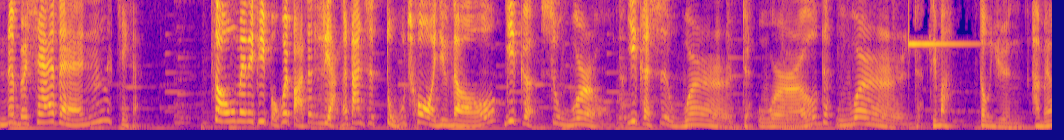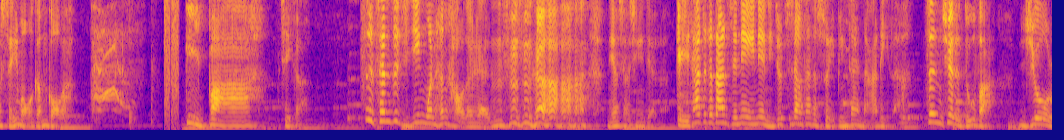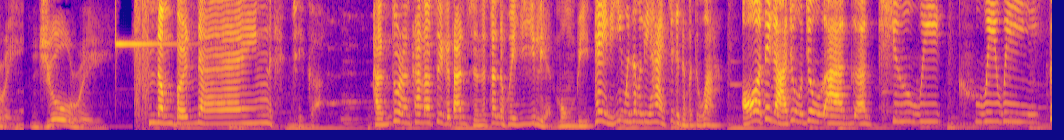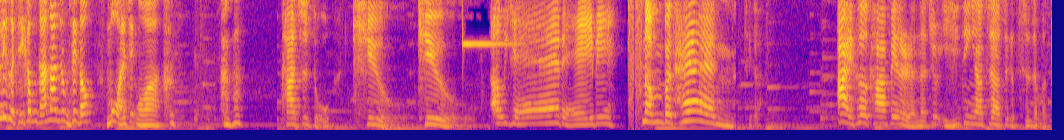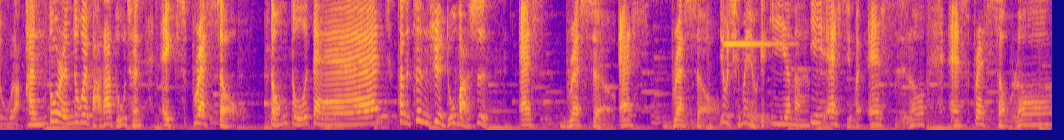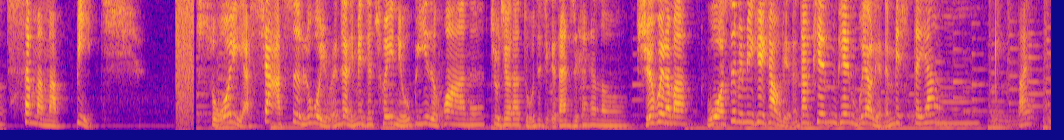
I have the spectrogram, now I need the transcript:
Number seven，这个，so many people 会把这两个单词读错，you know，一个是 world，一个是 word，world word，听啊？读完系咪有死亡嘅感觉啊？第八，这个自称自己英文很好的人，你要小心一点了，给他这个单词念一念，你就知道他的水平在哪里了。正确的读法，jewelry，jewelry。Number nine，这个，很多人看到这个单词呢，真的会一脸懵逼。嘿，你英文这么厉害，这个怎么读啊？哦，这个啊，就就啊啊，Q V Q V，呢个字咁简单都唔识读，唔好话你识我啊！它 是读 Q Q。Oh yeah, baby。Number ten，这个，爱喝咖啡的人呢，就一定要知道这个词怎么读了。很多人都会把它读成 Espresso。懂读的，它的正确读法是 espresso espresso，因为前面有个 e 嘛，e s 有个 s 咯，espresso 咯，a m a bitch。所以啊，下次如果有人在你面前吹牛逼的话呢，就教他读这几个单词看看喽。学会了吗？我是明明可以靠脸的，但偏偏不要脸的 Mr. Young。Bye。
